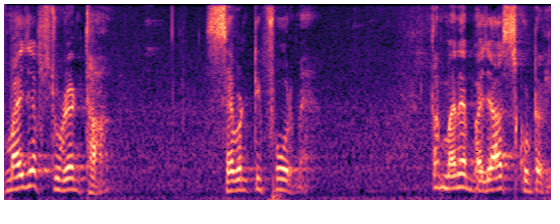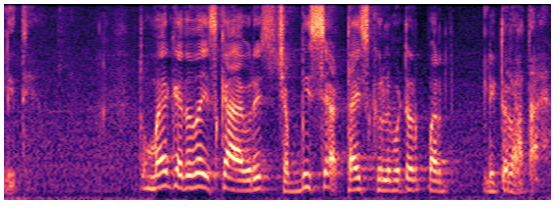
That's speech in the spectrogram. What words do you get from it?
मैं जब स्टूडेंट था 74 में तब मैंने बजाज स्कूटर ली थी। तो मैं कहता था इसका एवरेज 26 से 28 किलोमीटर पर लीटर आता है।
